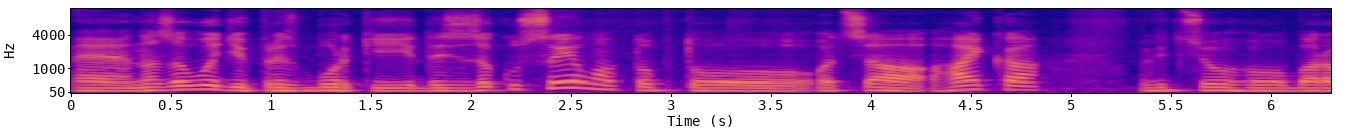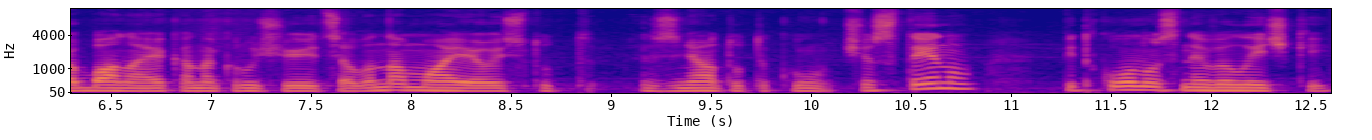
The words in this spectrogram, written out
Е, на заводі при зборці її десь закусило, тобто оця гайка від цього барабана, яка накручується, вона має ось тут зняту таку частину під конус невеличкий.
